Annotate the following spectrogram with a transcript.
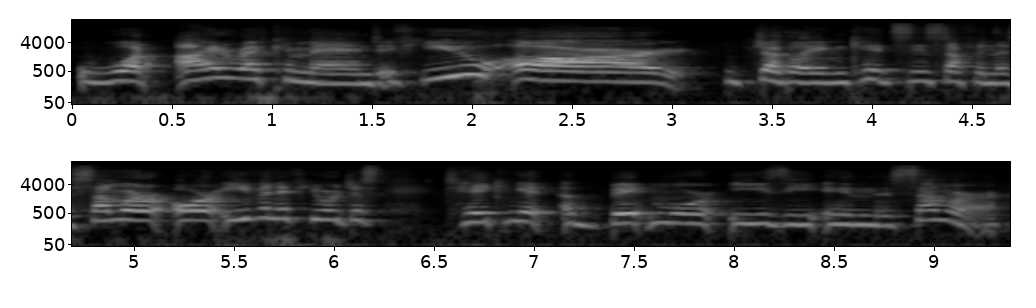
what I recommend if you are juggling kids and stuff in the summer, or even if you're just taking it a bit more easy in the summer,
